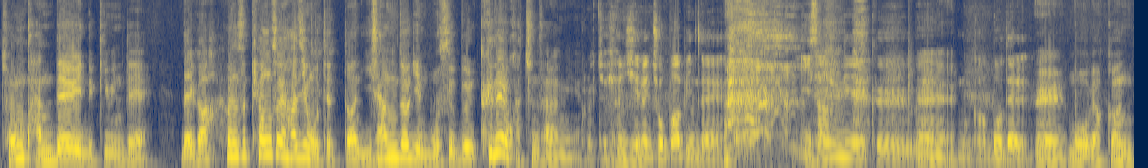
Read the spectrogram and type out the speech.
정반대의 느낌인데 내가 현서 평소에 하지 못했던 이상적인 모습을 그대로 갖춘 사람이에요. 그렇죠. 현실은 족밥인데 이상의 그 네. 뭔가 모델. 네, 뭐 약간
